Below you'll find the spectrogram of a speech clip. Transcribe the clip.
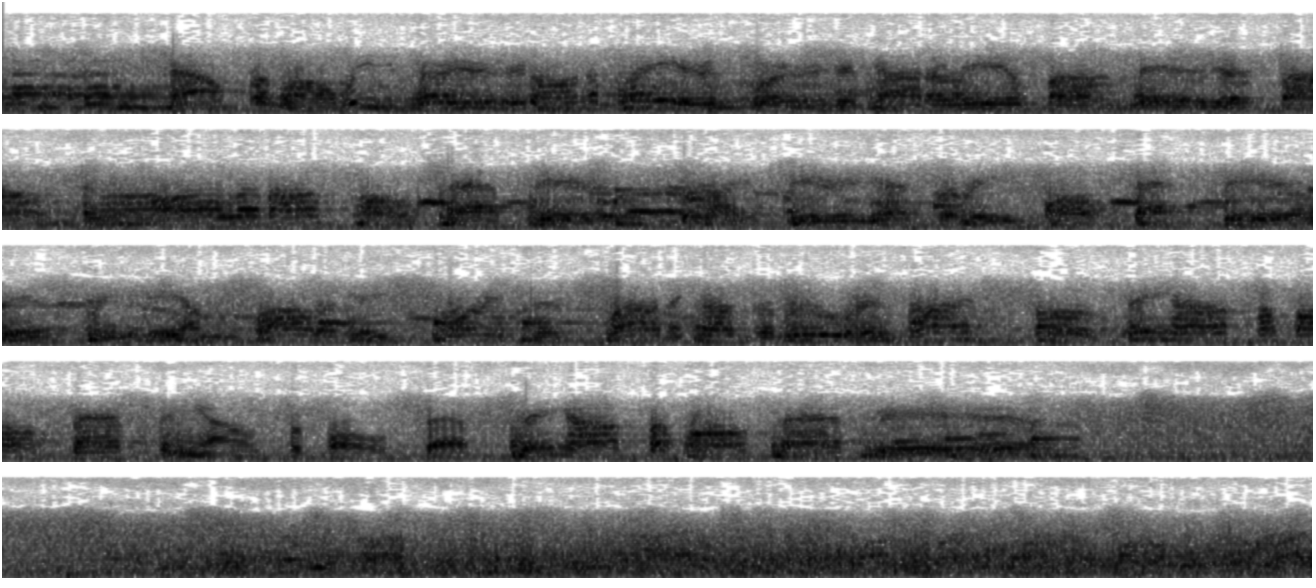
Now, from all we've heard on the players' words, it's got a real familiar sound. All about Paul Staff beer, the right beer, yes, sirree. Paul Staff beer is premium quality. Choices, product of the brewer's heart. So sing out for Paul Staff, Sing out for Paul Staff. sing out for Falstaff beer.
